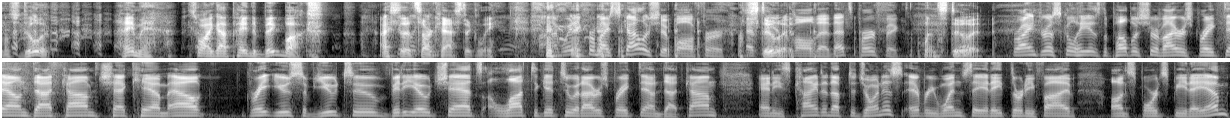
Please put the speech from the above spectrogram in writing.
Let's do it. hey, man, that's why I got paid the big bucks. I, said like sarcastically. I'm, I'm, waiting for my scholarship offer Let's at do the end it. of all that. That's perfect. Let's do it. Brian Driscoll, he is the publisher of IrishBreakdown.com. Check him out. Great use of YouTube, video chats, a lot to get to at irishbreakdown.com. And he's kind enough to join us every Wednesday at 835 on Sports Beat AM.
